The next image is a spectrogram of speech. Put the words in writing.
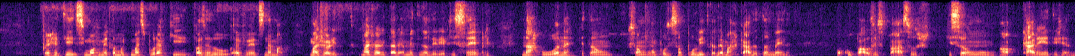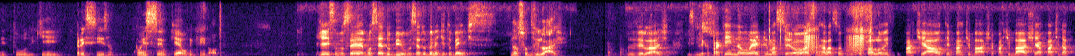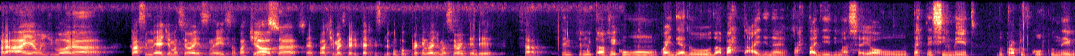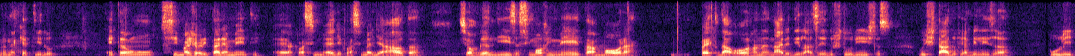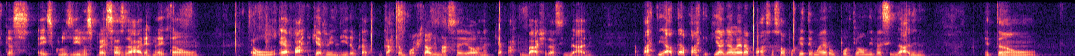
A gente se movimenta muito mais por aqui, fazendo eventos, né, majorit majoritariamente, não diria que sempre, na rua, né? Então, são uma posição política demarcada também, né? Ocupar os espaços que são carentes né, de tudo e que precisam conhecer o que é o hip hop. Jason, você, você é do Bill, você é do Benedito Bentes. Não, eu sou do Village. Do Village. Explica para quem não é de Maceió essa relação que você falou entre parte alta e parte baixa. A parte baixa é a parte da praia onde mora classe média maceióense, não é isso? A parte isso. alta é a parte mais periférica. Explica um pouco para quem não é de Maceió entender essa... Tem, tem, muito a ver com, com a ideia do, do apartheid, né? Apartheid de Maceió, o pertencimento do próprio corpo negro, né? Que é tido... Então, se majoritariamente é a classe média, a classe média alta se organiza, se movimenta, mora perto da orla, né, na área de lazer dos turistas, o Estado viabiliza políticas exclusivas para essas áreas, né? Então é, o, é a parte que é vendida, o, o cartão postal de Maceió, né? Que é a parte baixa da cidade. A parte alta é a parte que a galera passa só porque tem um aeroporto e uma universidade, né? Então,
